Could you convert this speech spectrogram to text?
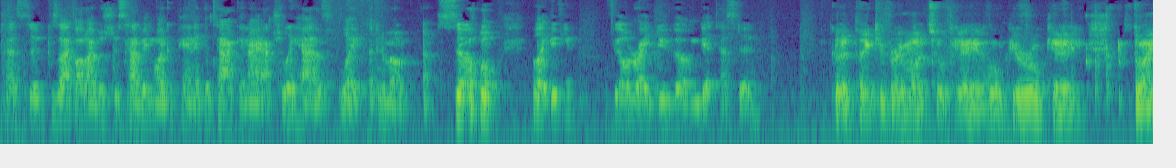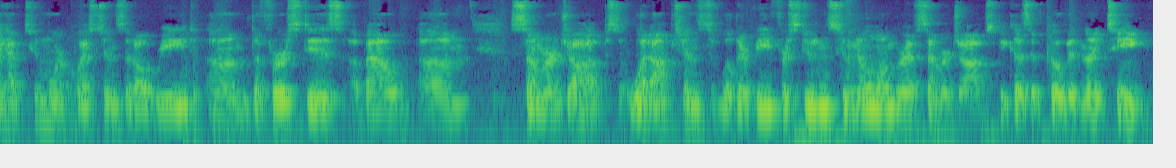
tested because I thought I was just having like a panic attack, and I actually have like a pneumonia. So, like, if you feel right, do go and get tested. good. Thank you very much. Okay. I hope you're okay. So I have two more questions that I'll read. Um, the first is about. Um, summer jobs. What options will there be for students who no longer have summer jobs because of COVID 19?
